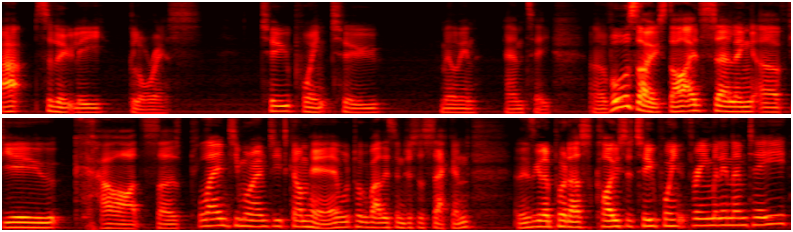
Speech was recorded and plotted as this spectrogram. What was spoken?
Absolutely glorious. 2.2 million MT. And I've also started selling a few cards. So there's plenty more MT to come here. We'll talk about this in just a second. And this is going to put us closer to 2.3 million MT.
